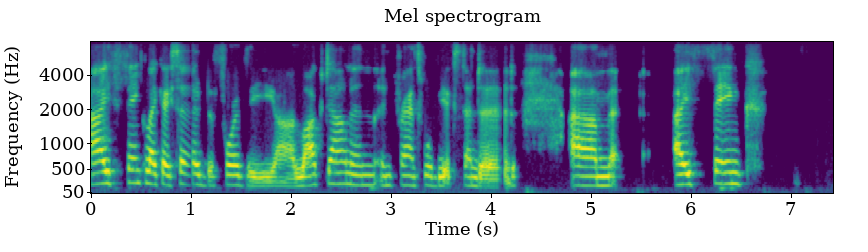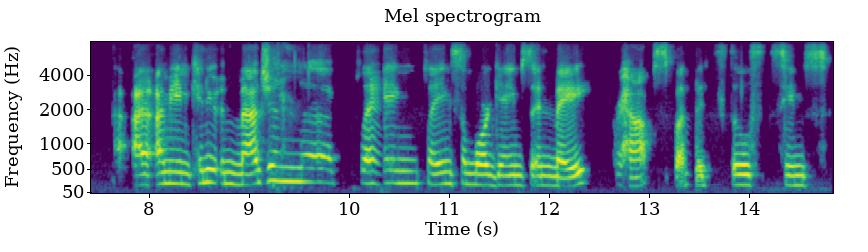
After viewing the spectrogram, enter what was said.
I think, like I said before, the uh, lockdown in, in France will be extended. Um, I think. I, I mean, can you imagine uh, playing playing some more games in May, perhaps? But it still seems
